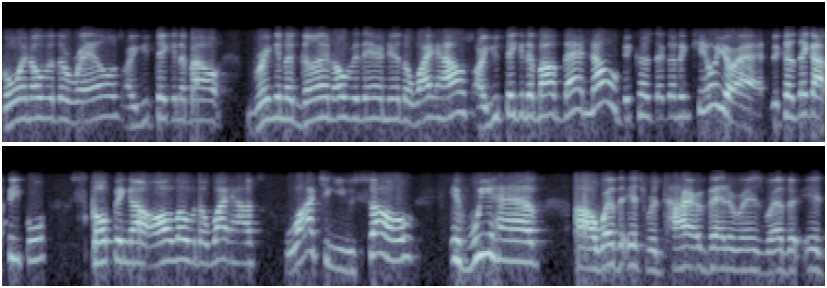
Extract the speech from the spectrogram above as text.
going over the rails? Are you thinking about bringing a gun over there near the White House? Are you thinking about that? No, because they're gonna kill your ass because they got people scoping out all over the White House watching you. So if we have uh, whether it's retired veterans, whether it's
